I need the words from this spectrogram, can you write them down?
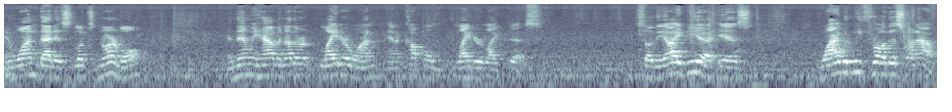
and one that is looks normal and then we have another lighter one and a couple lighter like this. So the idea is, why would we throw this one out?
